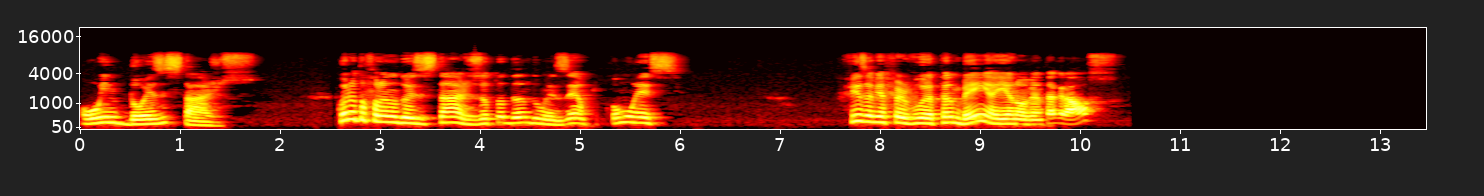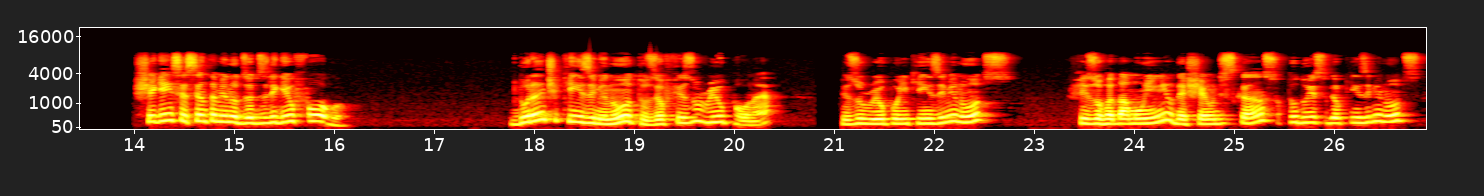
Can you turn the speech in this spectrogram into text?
ou em dois estágios. Quando eu estou falando dois estágios, eu estou dando um exemplo como esse. Fiz a minha fervura também aí a 90 graus, Cheguei em 60 minutos, eu desliguei o fogo. Durante 15 minutos eu fiz o Ripple, né? Fiz o Ripple em 15 minutos, fiz o rodamuinho, deixei um descanso, tudo isso deu 15 minutos.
